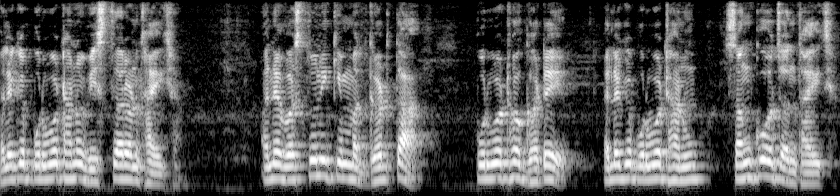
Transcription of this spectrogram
એટલે કે પુરવઠાનું વિસ્તરણ થાય છે. અને વસ્તુની કિંમત ઘટતા પુરવઠો ઘટે એટલે કે પુરવઠાનું સંકોચન થાય છે.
